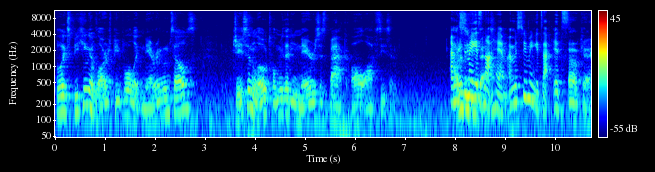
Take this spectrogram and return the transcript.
But like speaking of large people like nairing themselves, Jason Lowe told me that he nairs his back all off season. I'm How assuming it's that? not him. I'm assuming it's a- it's Okay.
